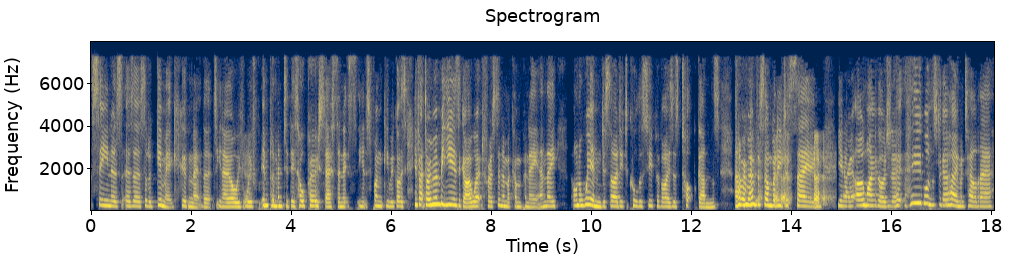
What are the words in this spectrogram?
seen as as a sort of gimmick, couldn't it? That you know, oh, we've yeah. we've implemented this whole process and it's it's funky. We've got this. In fact, I remember years ago I worked for a cinema company and they, on a whim, decided to call the supervisors Top Guns. And I remember somebody just saying, you know, oh my God, you know, who wants to go home and tell their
